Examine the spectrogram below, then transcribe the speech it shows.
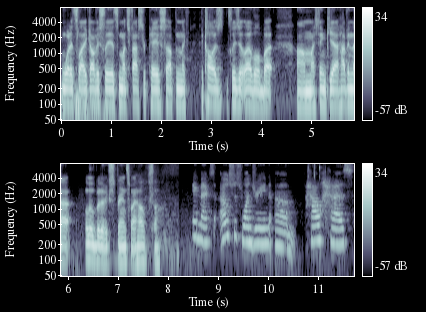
what it's like. Obviously it's much faster pace up in the, the college collegiate level but um, i think yeah having that a little bit of experience might help so. Hey max i was just wondering um, how has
